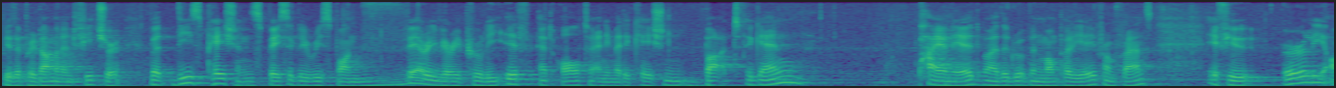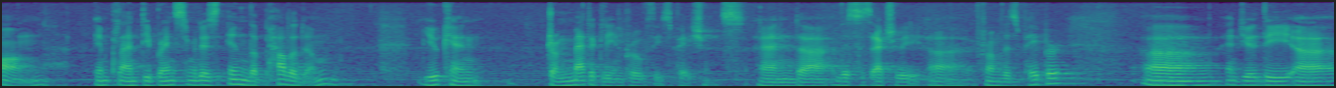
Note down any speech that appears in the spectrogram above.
be the predominant feature. But these patients basically respond very, very poorly, if at all, to any medication. But again, pioneered by the group in Montpellier from France, if you early on implant deep brain stimulators in the pallidum, you can dramatically improve these patients. And uh, this is actually uh, from this paper. Um, and you, the uh,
